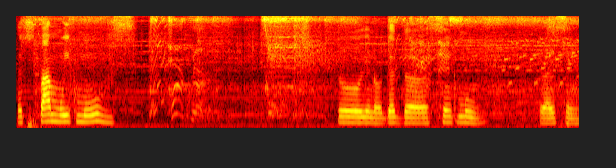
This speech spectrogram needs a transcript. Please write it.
Let's spam weak moves to, you know, get the sync move it.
